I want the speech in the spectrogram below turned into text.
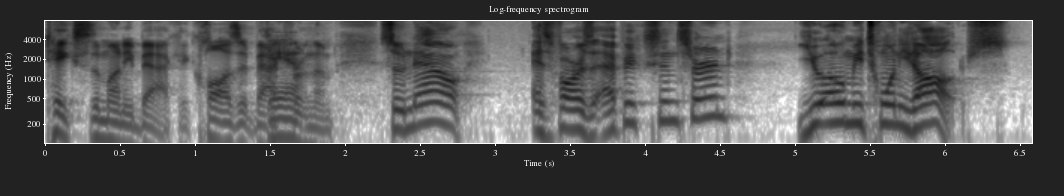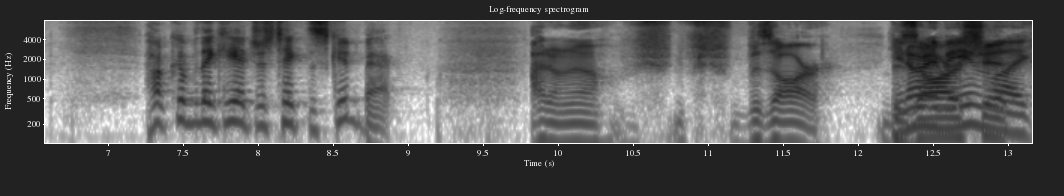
takes the money back. It claws it back Damn. from them. So now, as far as Epic's concerned, you owe me twenty dollars. How come they can't just take the skid back? I don't know. Bizarre. You know what I mean? shit. Like-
